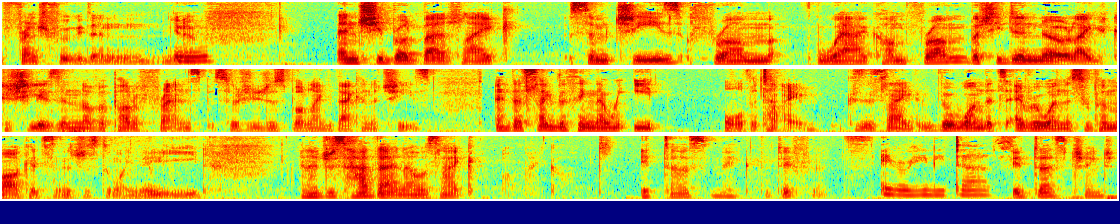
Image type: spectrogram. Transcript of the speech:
French food, and you know, and she brought back like some cheese from where I come from, but she didn't know, like, because she lives in another part of France, so she just bought like that kind of cheese. And that's like the thing that we eat all the time, because it's like the one that's everywhere in the supermarkets, and it's just the one that you eat. And I just had that, and I was like, oh my god, it does make the difference. It really does. It does change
